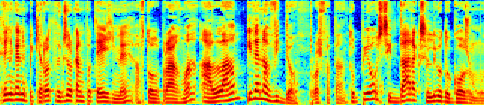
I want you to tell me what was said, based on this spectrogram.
δεν είναι καν επικαιρότητα, δεν ξέρω καν πότε έγινε αυτό το πράγμα, αλλά είδα ένα βίντεο πρόσφατα το οποίο συντάραξε λίγο τον κόσμο μου.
